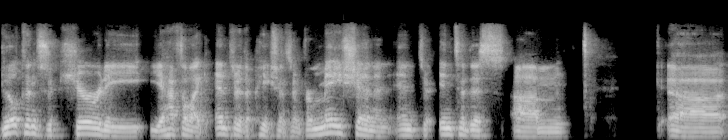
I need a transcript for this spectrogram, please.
built-in security. You have to like enter the patient's information and enter into this um, uh,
